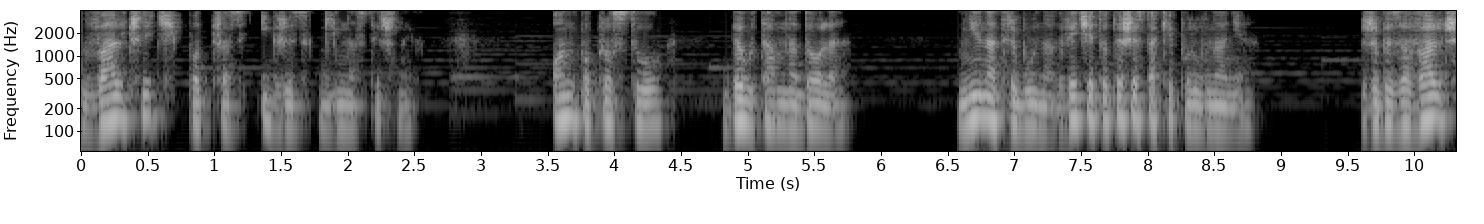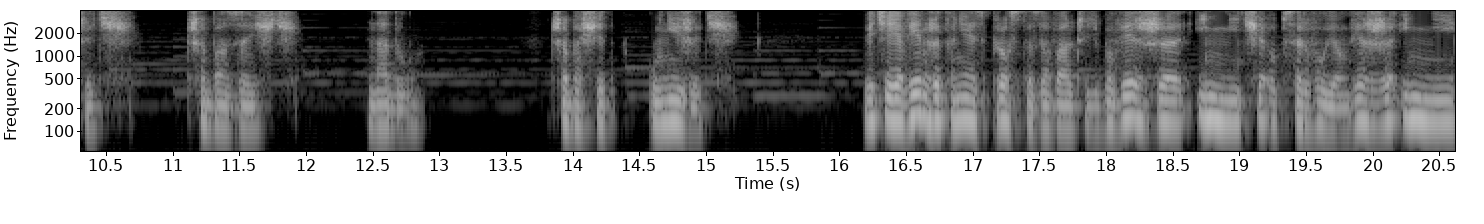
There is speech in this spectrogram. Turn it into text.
walczyć podczas igrzysk gimnastycznych. On po prostu był tam na dole, nie na trybunach. Wiecie, to też jest takie porównanie. Żeby zawalczyć, trzeba zejść na dół. Trzeba się uniżyć. Wiecie, ja wiem, że to nie jest proste zawalczyć, bo wiesz, że inni cię obserwują, wiesz, że inni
